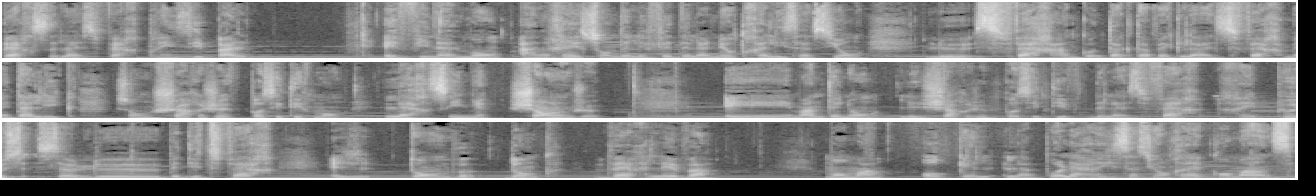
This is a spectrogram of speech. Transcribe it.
vers la sphère principale. Et finalement, en raison de l'effet de la neutralisation, les sphères en contact avec la sphère métallique sont chargées positivement. Leur signe change. Et maintenant, les charges positives de la sphère repoussent sur la petite sphère. Elles tombent donc vers le bas. Moment auquel la polarisation recommence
